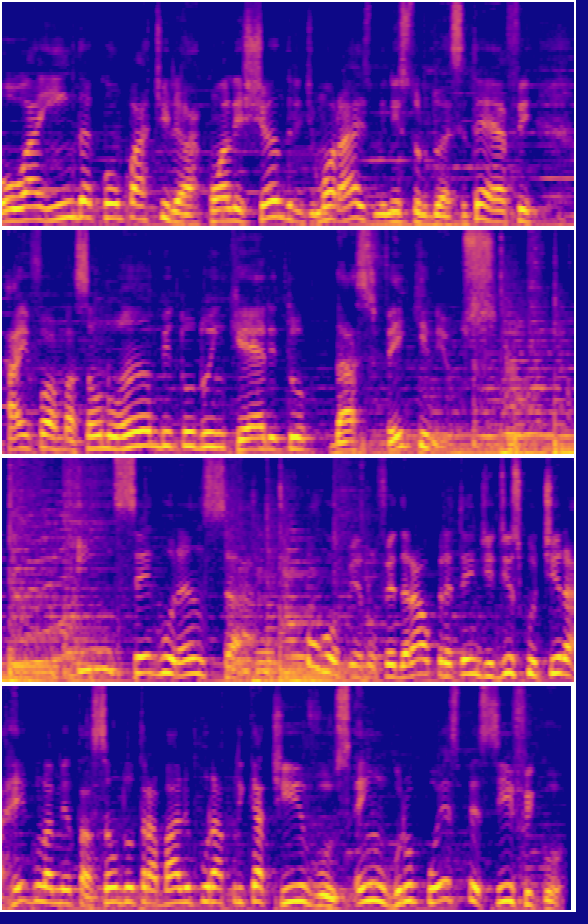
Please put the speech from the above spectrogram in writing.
ou ainda compartilhar com Alexandre de Moraes, ministro do STF, a informação no âmbito do inquérito das fake news segurança. O governo federal pretende discutir a regulamentação do trabalho por aplicativos em um grupo específico.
